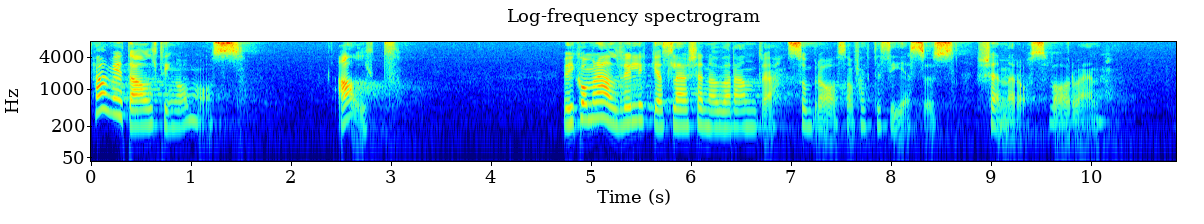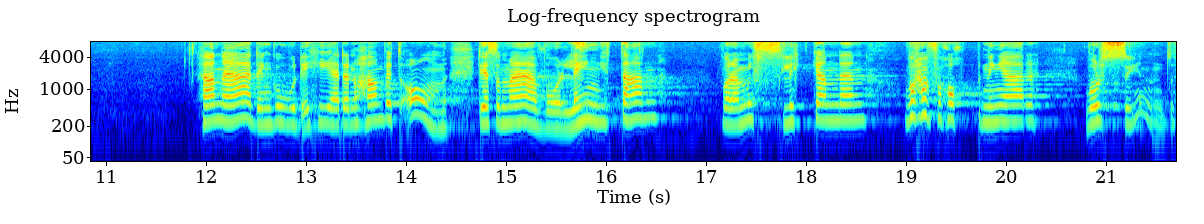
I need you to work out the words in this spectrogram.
Han vet allting om oss. Allt. Vi kommer aldrig lyckas lära känna varandra så bra som faktiskt Jesus känner oss var och en. Han är den gode herden och han vet om det som är vår längtan, våra misslyckanden, våra förhoppningar, vår synd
